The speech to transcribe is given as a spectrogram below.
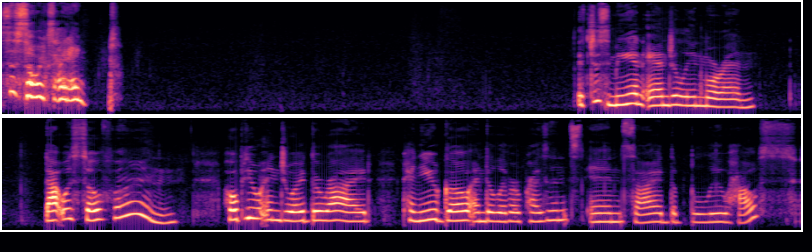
this is so exciting. It's just me and Angeline Morin. That was so fun. Hope you enjoyed the ride. Can you go and deliver presents inside the blue house?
